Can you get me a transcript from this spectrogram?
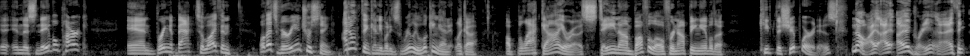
in this naval park and bring it back to life. And well, that's very interesting. I don't think anybody's really looking at it like a a black guy or a stain on Buffalo for not being able to keep the ship where it is. No, I, I, I agree. I think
